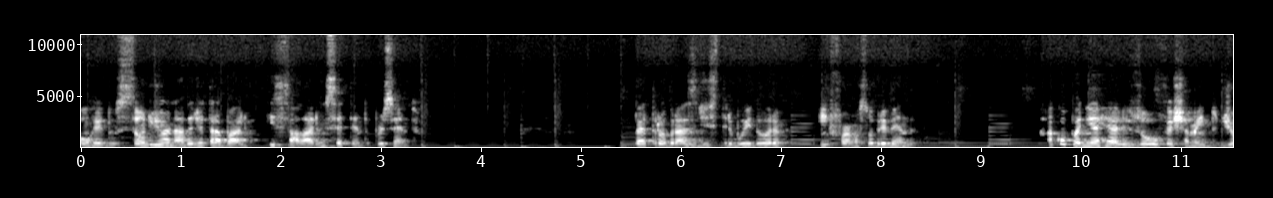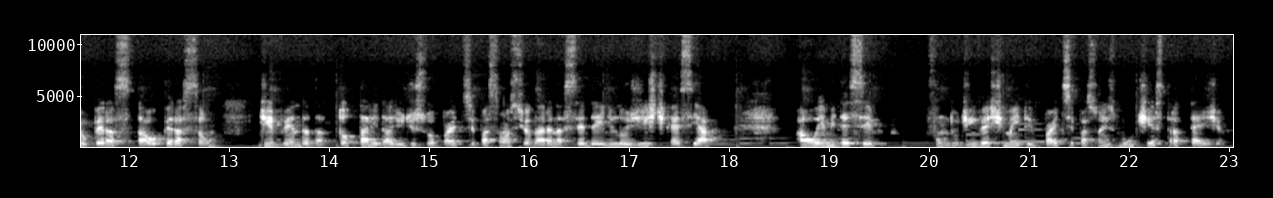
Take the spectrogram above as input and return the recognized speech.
com redução de jornada de trabalho e salário em 70%. Petrobras Distribuidora informa sobre venda. A companhia realizou o fechamento de da operação de venda da totalidade de sua participação acionária na CDN Logística SA ao MDC, Fundo de Investimento em Participações Multiestratégia.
